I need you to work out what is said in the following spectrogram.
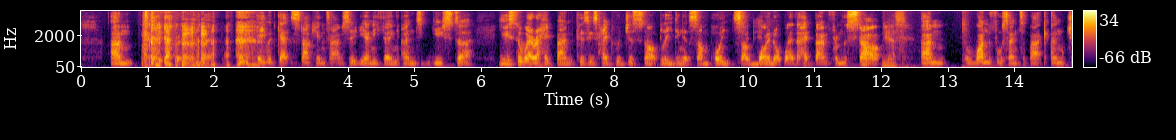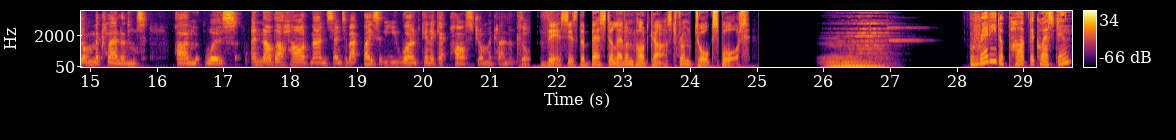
Um, he would get stuck into absolutely anything and used to used to wear a headband because his head would just start bleeding at some point. So why not wear the headband from the start? Yes. Um, a wonderful centre back, and John McClelland um, was another hard man centre back. Basically, you weren't going to get past John McClelland. Cool. This is the Best 11 podcast from Talk Sport. Ready to pop the question?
